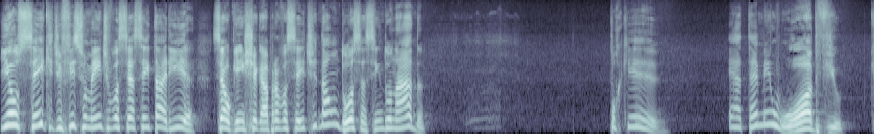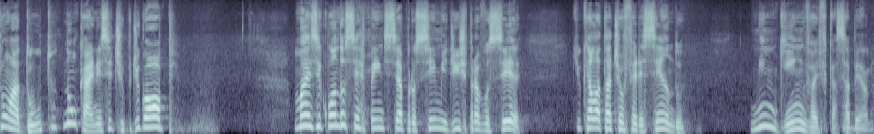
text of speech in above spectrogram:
E eu sei que dificilmente você aceitaria se alguém chegar para você e te dar um doce assim do nada. Porque é até meio óbvio que um adulto não cai nesse tipo de golpe. Mas e quando a serpente se aproxima e diz para você que o que ela está te oferecendo, ninguém vai ficar sabendo.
